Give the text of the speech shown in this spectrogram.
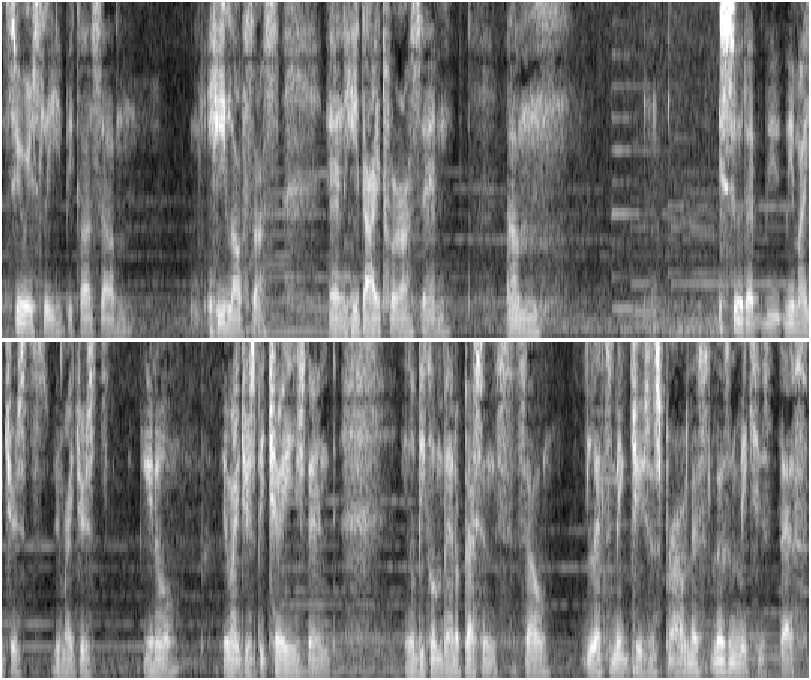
seriously because um he loves us and he died for us and um so that we, we might just we might just you know we might just be changed and you know become better persons so let's make jesus proud. Let's let's make his death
